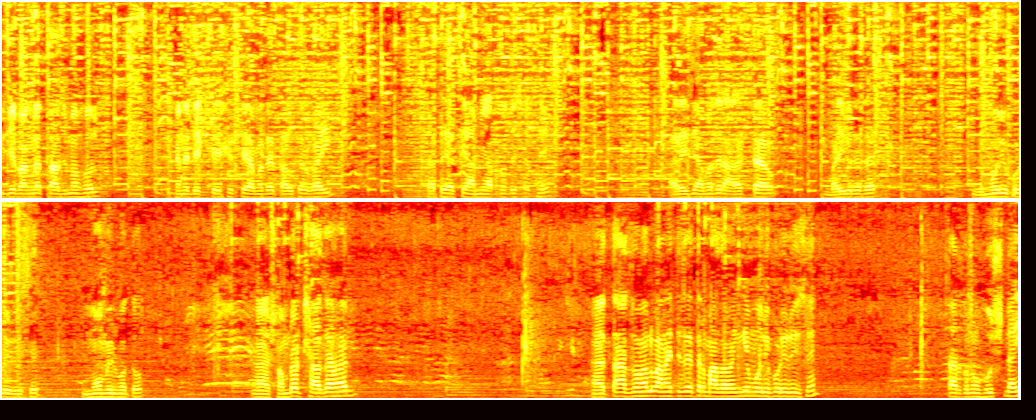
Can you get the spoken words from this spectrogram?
এই যে বাংলার তাজমহল এখানে দেখতে এসেছে আমাদের কাউসার ভাই। সাথে আছে আমি আপনাদের সাথে। আর এই যে আমাদের আর একটা ভাই ব্রাদার যে মরি পড়ে দিছে মমির মতো। হ্যাঁ, সম্রাট শাহজাহান। হ্যাঁ, তাজমহল বানাইতে যায় তার মাজা ভাঙ্গে মরে পড়ে রয়েছে। তার কোনো হুশ নাই।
